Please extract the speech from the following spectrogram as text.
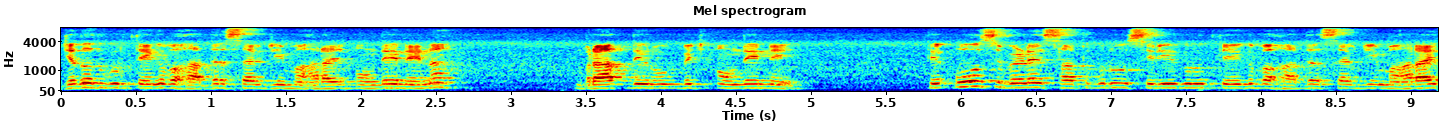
ਜਦੋਂ ਗੁਰੂ ਤੇਗ ਬਹਾਦਰ ਸਾਹਿਬ ਜੀ ਮਹਾਰਾਜ ਆਉਂਦੇ ਨੇ ਨਾ, ਬਰਾਤ ਦੇ ਰੂਪ ਵਿੱਚ ਆਉਂਦੇ ਨੇ, ਤੇ ਉਸ ਵੇਲੇ ਸਤਿਗੁਰੂ ਸ੍ਰੀ ਗੁਰੂ ਤੇਗ ਬਹਾਦਰ ਸਾਹਿਬ ਜੀ ਮਹਾਰਾਜ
